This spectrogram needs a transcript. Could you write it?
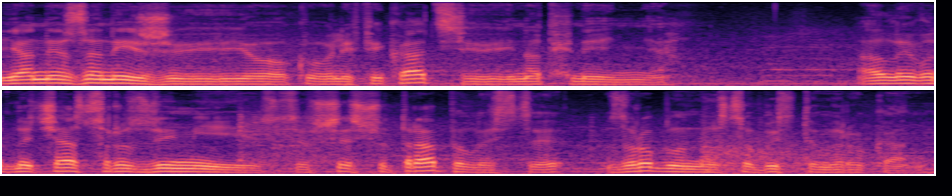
Я не занижую його кваліфікацію і натхнення, але водночас розумію, що все, що трапилось, це зроблено особистими руками.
